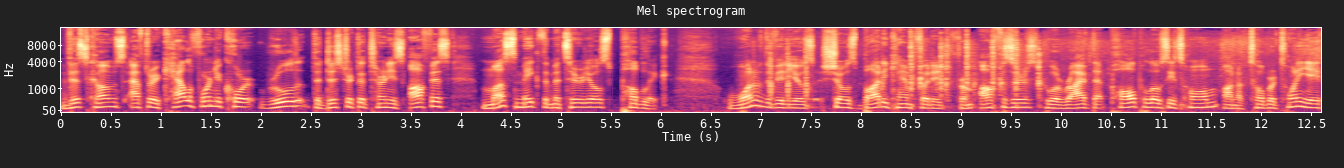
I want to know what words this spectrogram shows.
This comes after a California court ruled the district attorney's office must make the materials public. One of the videos shows body cam footage from officers who arrived at Paul Pelosi's home on October 28,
